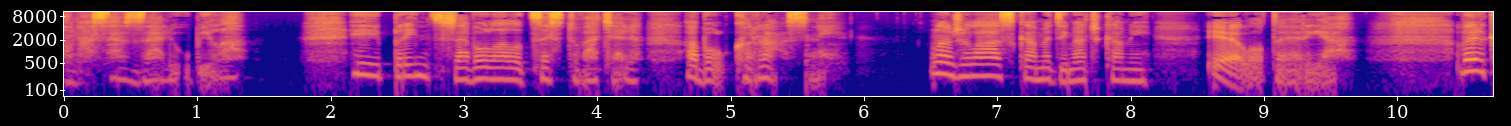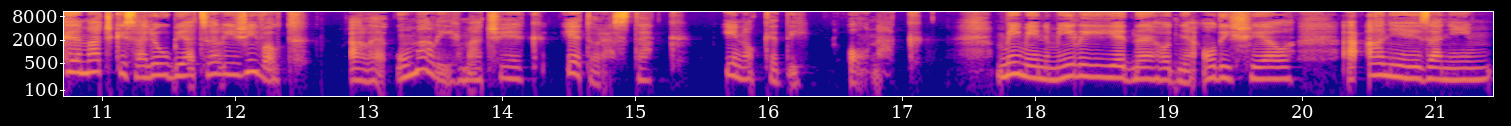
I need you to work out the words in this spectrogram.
ona sa zalúbila. Jej princ sa volal cestovateľ a bol krásny. Lenže láska medzi mačkami je lotéria. Veľké mačky sa ľúbia celý život, ale u malých mačiek je to raz tak, inokedy onak. Mimin milý jedného dňa odišiel a ani jej za ním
